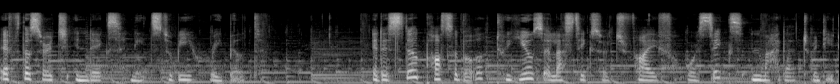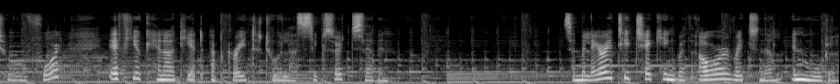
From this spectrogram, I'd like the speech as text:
if the search index needs to be rebuilt. It is still possible to use Elasticsearch 5 or 6 in Mahara 2204 if you cannot yet upgrade to Elasticsearch 7 similarity checking with Ouriginal in Moodle.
